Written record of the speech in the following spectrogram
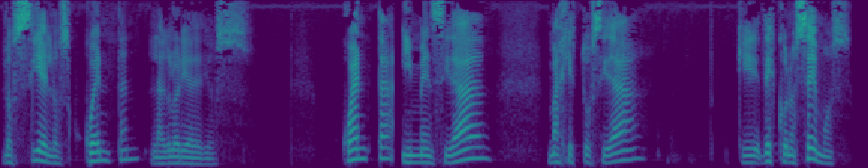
Los cielos cuentan la gloria de Dios. Cuánta inmensidad, majestuosidad, que desconocemos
